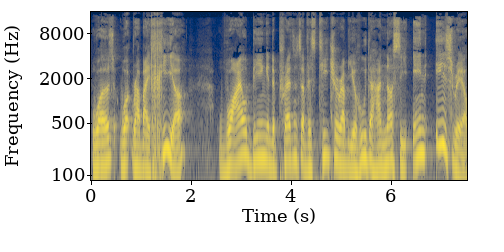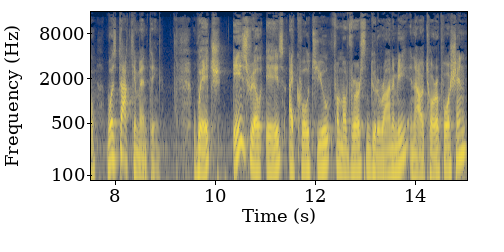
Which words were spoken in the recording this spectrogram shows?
was what Rabbi Chia, while being in the presence of his teacher Rabbi Yehuda Hanassi in Israel, was documenting, which Israel is, I quote you from a verse in Deuteronomy in our Torah portion,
